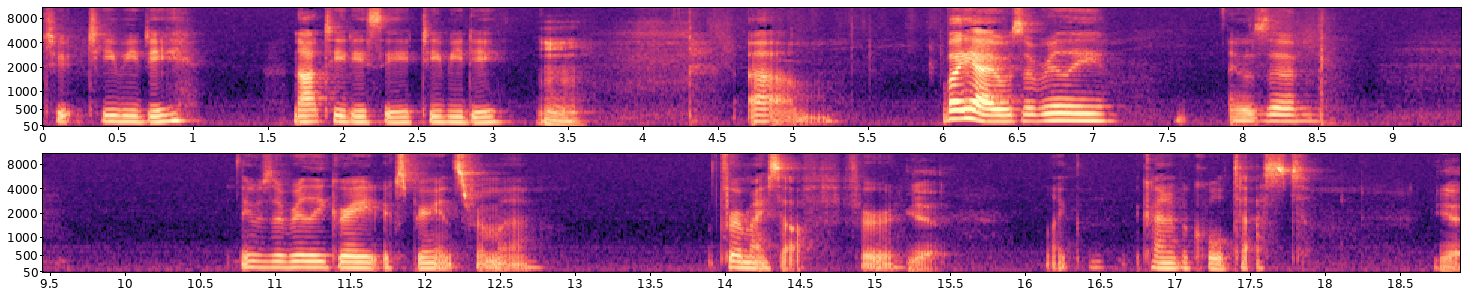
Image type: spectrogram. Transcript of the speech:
T- TBD, not TDC, TBD. Mm. Um, but yeah, it was a really, it was a, it was a really great experience from a, for myself, for Yeah. like kind of a cool test. Yeah.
